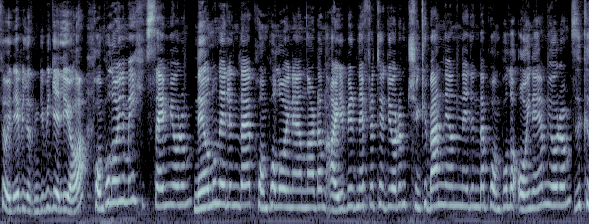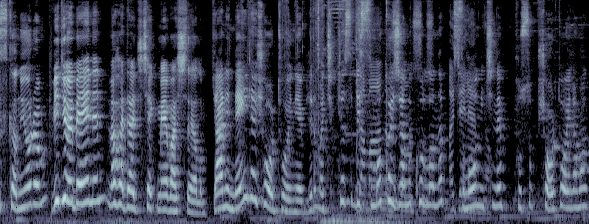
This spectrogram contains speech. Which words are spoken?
söyleyebilirim gibi geliyor. Pompalı oynamayı hiç sevmiyorum. Neon'un elinde pompalı oynayanlardan ayrı bir nefret ediyorum. Çünkü ben Neon'un elinde pompalı oynayamıyorum. Sizi kıskanıyorum. Videoyu beğenin ve hadi acı çekmeye başlayalım. Yani neyle short oynayabilirim? Açıkçası bir smoke ajanı kullanıp smoke'un içine pusup short oynamak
